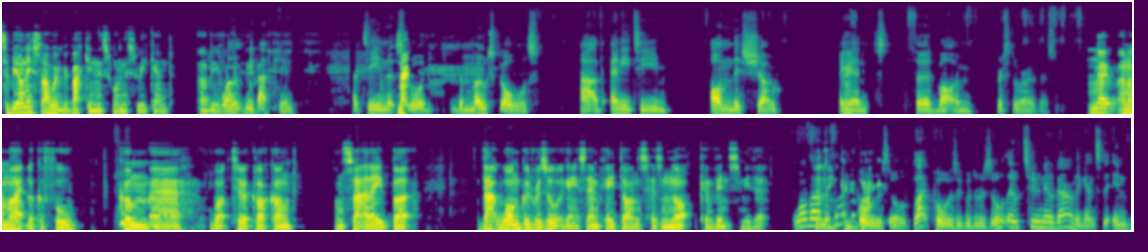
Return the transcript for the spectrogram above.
to be honest, I won't be backing this one this weekend. I'll you be won't be backing a team that nope. scored the most goals out of any team on this show against third bottom Bristol Rovers. No, and I might look a fool come uh, what two o'clock on on Saturday, but that one good result against MK Dons has not convinced me that. What about the Blackpool result? Blackpool was a good result. They were two 0 down against the in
